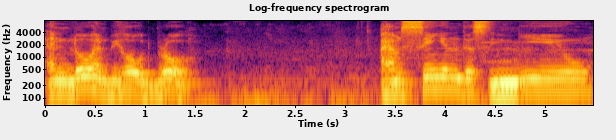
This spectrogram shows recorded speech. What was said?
And lo and behold, bro, I am seeing this new,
